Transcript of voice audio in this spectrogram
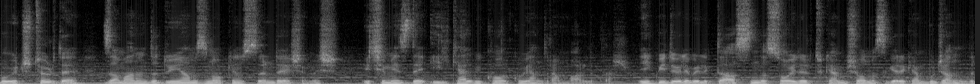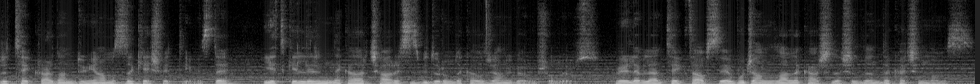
Bu üç tür de zamanında dünyamızın okyanuslarında yaşamış, içimizde ilkel bir korku uyandıran varlıklar. İlk video ile birlikte aslında soyları tükenmiş olması gereken bu canlıları tekrardan dünyamızda keşfettiğimizde yetkililerin ne kadar çaresiz bir durumda kalacağını görmüş oluyoruz. Verilebilen tek tavsiye bu canlılarla karşılaşıldığında kaçınmamız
